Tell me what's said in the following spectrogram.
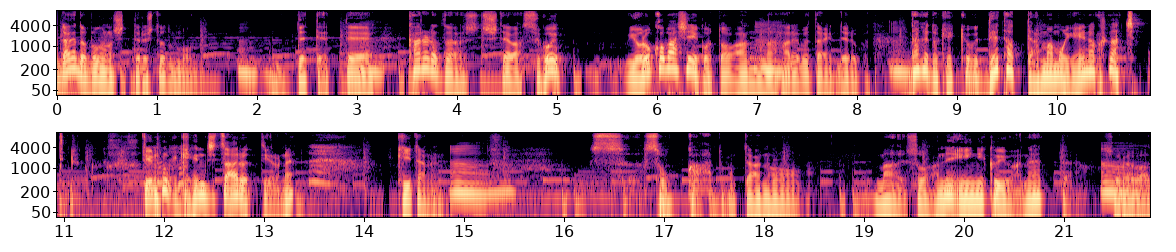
だけど僕の知ってる人も出てて、彼らとしてはすごい喜ばしいことあんな晴れ舞台に出ること、だけど結局出たってあんまもう言えなくなっちゃってる。っていうのが現実あるっていうのね。聞いたのよ、そそっかと思ってあのまあそうだね。言いにくいわねって。それは、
